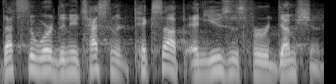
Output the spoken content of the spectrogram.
That's the word the New Testament picks up and uses for redemption.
